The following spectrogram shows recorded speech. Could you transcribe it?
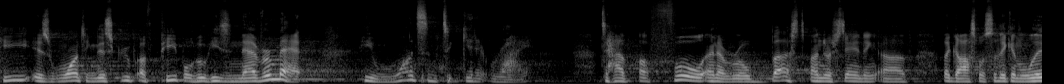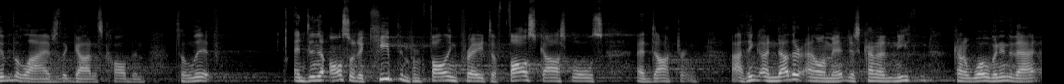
He is wanting this group of people who he's never met, he wants them to get it right, to have a full and a robust understanding of the gospel so they can live the lives that God has called them to live and then also to keep them from falling prey to false gospels and doctrine. I think another element, just kind of neath, kind of woven into that,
